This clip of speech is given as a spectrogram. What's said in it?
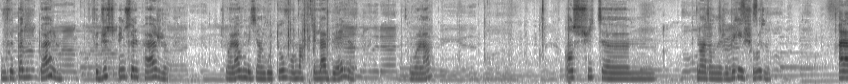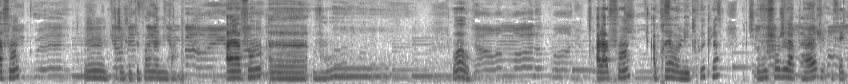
vous faites pas d'autres pages, vous faites juste une seule page. Voilà, vous mettez un goto, vous marquez label. Voilà. Ensuite, euh... non attendez, j'ai oublié quelque chose. À la fin, hmm, j'accepte pas un ami. À la fin, euh, vous... À la fin, après euh, les trucs là, vous changez la page, vous faites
